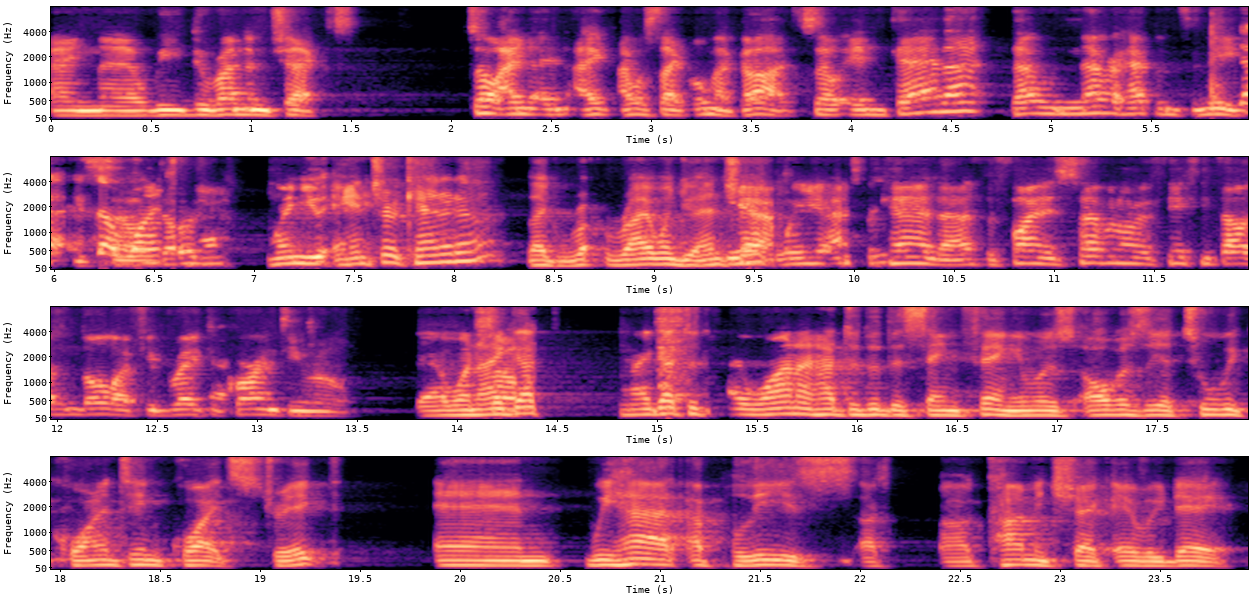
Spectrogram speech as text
and uh, we do random checks. So I, I, I was like, oh my god! So in Canada, that would never happen to me. Is that So when, those- when you enter Canada, like r- right when you enter? yeah, when you enter Canada, the fine is seven hundred fifty thousand dollars if you break the quarantine rule. Yeah, when So- I got when I got to Taiwan, I had to do the same thing. It was obviously a two week quarantine, quite strict, and we had a police uh, uh, come and check every day. And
